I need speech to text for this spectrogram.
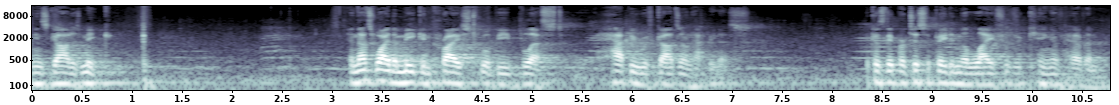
means God is meek. And that's why the meek in Christ will be blessed, happy with God's own happiness, because they participate in the life of the King of heaven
